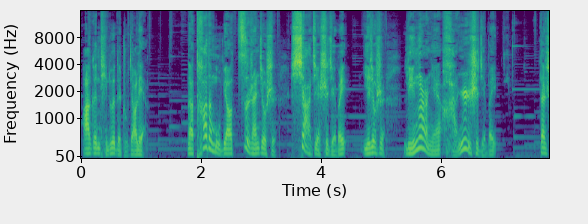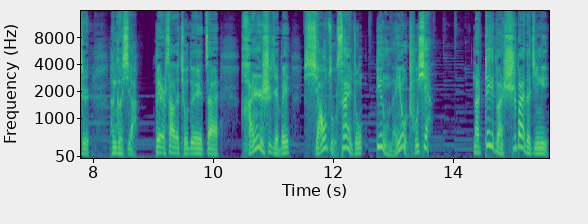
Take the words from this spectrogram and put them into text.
阿根廷队的主教练。那他的目标自然就是下届世界杯，也就是零二年韩日世界杯。但是很可惜啊，贝尔萨的球队在韩日世界杯小组赛中并没有出现。那这段失败的经历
